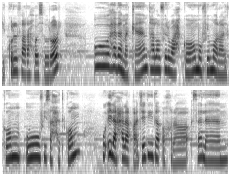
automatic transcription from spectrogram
بكل فرح وسرور. وهذا مكان تهلاو في رواحكم وفي مورالكم وفي صحتكم وإلى حلقة جديدة أخرى. سلام.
